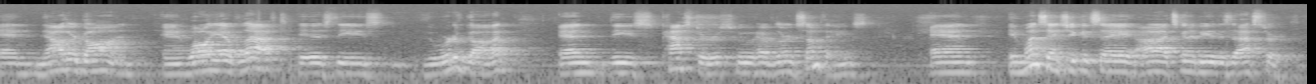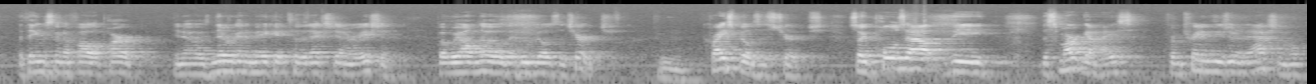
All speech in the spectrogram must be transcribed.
and now they're gone, and all you have left is these the Word of God and these pastors who have learned some things. And in one sense, you could say, ah, it's going to be a disaster. The thing's going to fall apart. You know, it's never going to make it to the next generation. But we all know that who builds the church? Christ builds his church. So he pulls out the, the smart guys from Training Leaders International,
